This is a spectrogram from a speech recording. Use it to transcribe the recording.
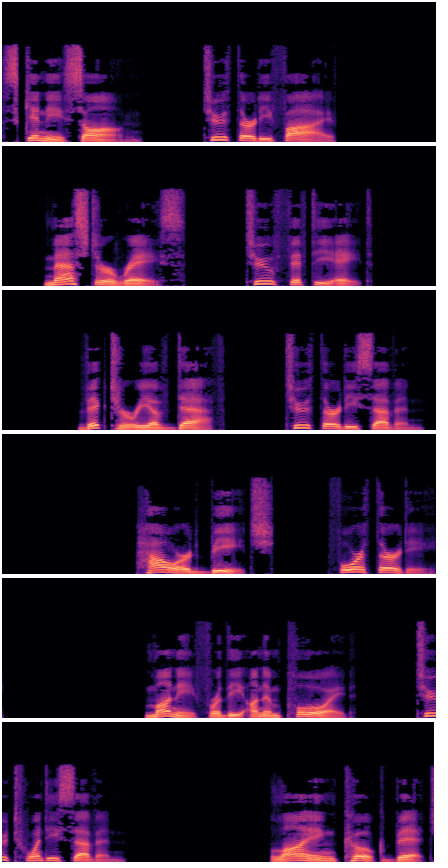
Skinny Song 235 Master Race 258 Victory of Death 237 Howard Beach 430 Money for the Unemployed 227 Lying Coke Bitch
